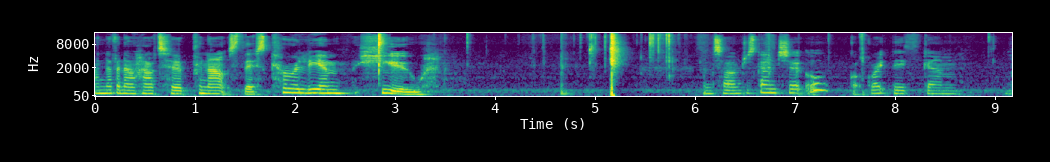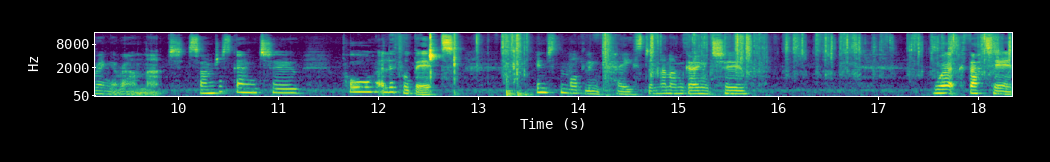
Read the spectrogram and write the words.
I never know how to pronounce this, Corallium Hue. And so I'm just going to, oh, got a great big um, ring around that. So I'm just going to pour a little bit into the modelling paste and then I'm going to work that in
